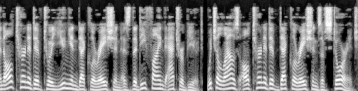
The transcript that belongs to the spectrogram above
An alternative to a union declaration is the defined attribute, which allows alternative declarations of storage,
